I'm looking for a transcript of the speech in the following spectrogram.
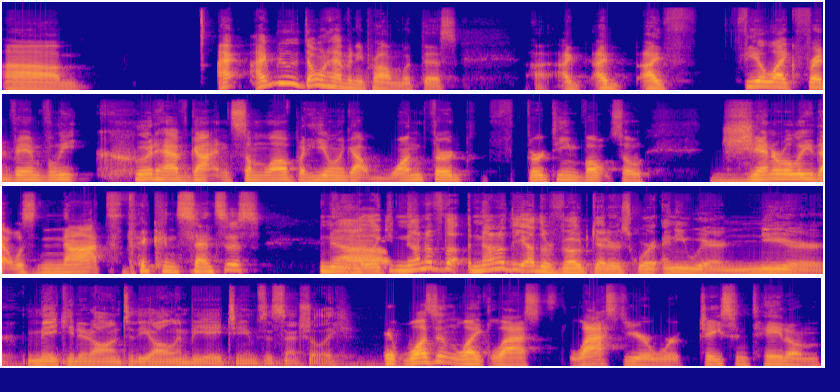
Um, I, I really don't have any problem with this. I I I feel like Fred VanVleet could have gotten some love, but he only got one third 13 votes. So generally that was not the consensus. No, uh, like none of the none of the other vote getters were anywhere near making it on to the all NBA teams essentially. It wasn't like last last year where Jayson Tatum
